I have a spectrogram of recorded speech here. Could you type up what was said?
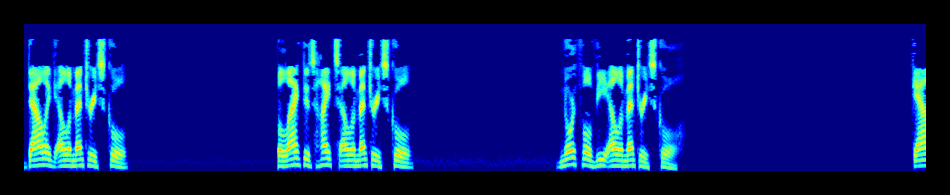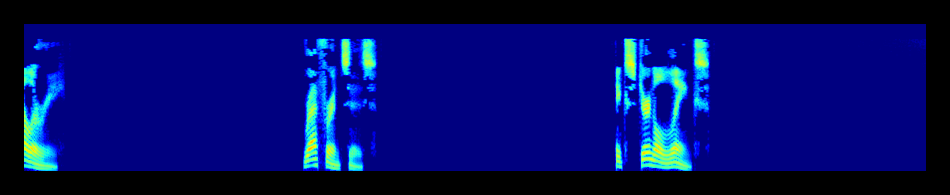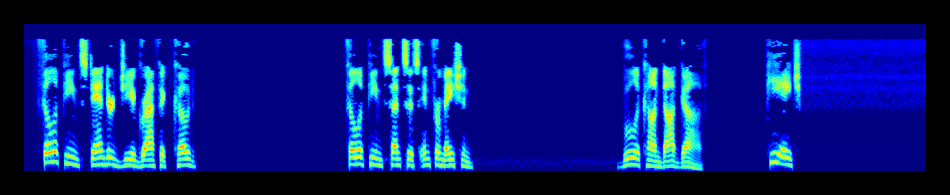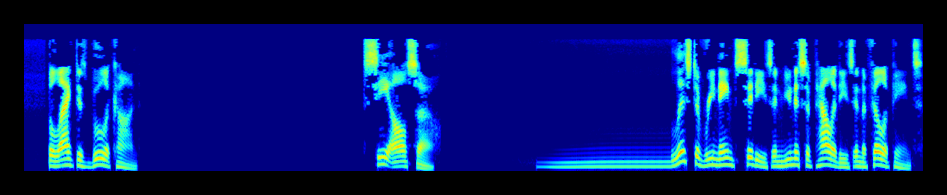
Dalig Elementary School Balagtas Heights Elementary School Northville V Elementary School. Gallery. References. External links. Philippine Standard Geographic Code Philippine Census Information. Bulacan.gov. ph Balagtas Bulacan. See also. List of renamed cities and municipalities in the Philippines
